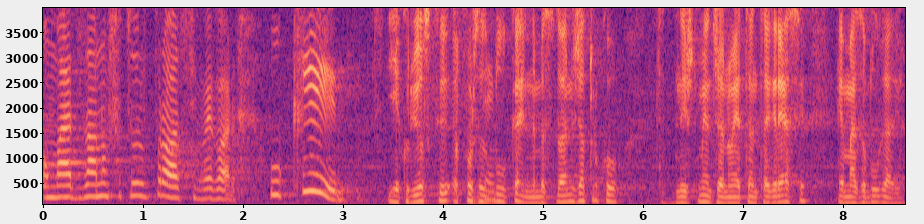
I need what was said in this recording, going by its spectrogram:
uma adesão no futuro próximo. Agora, o que. E é curioso que a força Sim. de bloqueio na Macedónia já trocou. Neste momento já não é tanto a Grécia, é mais a Bulgária.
